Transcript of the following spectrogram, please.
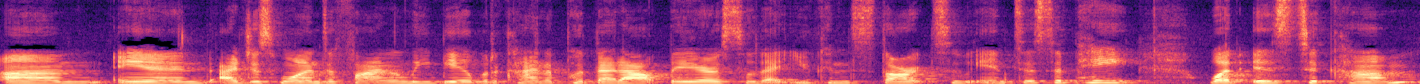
Um, and I just wanted to finally be able to kind of put that out there so that you can start to anticipate what is to come.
